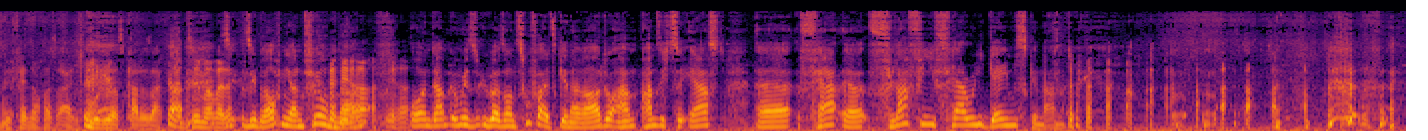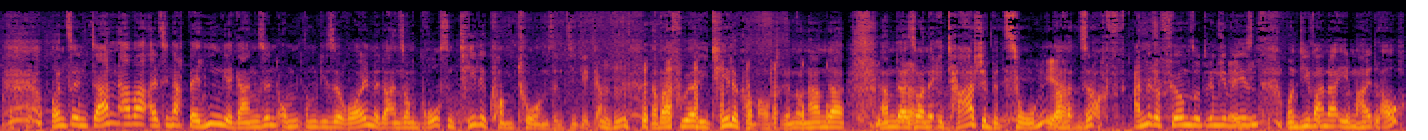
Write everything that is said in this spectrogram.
mir fällt noch was ein, wo du das gerade sagst. Ja, Erzähl mal weiter. sie, sie brauchten ja einen Firmennamen Ja, ja. und haben irgendwie so über so einen Zufallsgenerator haben, haben sich zuerst äh, Fer, äh, Fluffy Fairy Games genannt. Und sind dann aber, als sie nach Berlin gegangen sind, um, um diese Räume da, in so einem großen Telekom-Turm sind sie gegangen. Mhm. Da war früher die Telekom auch drin und haben da, haben da so eine Etage bezogen. Ja. Da sind auch andere Firmen so drin gewesen und die waren da eben halt auch.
